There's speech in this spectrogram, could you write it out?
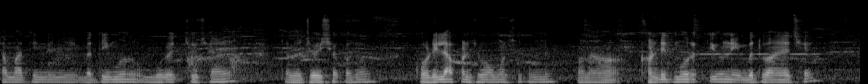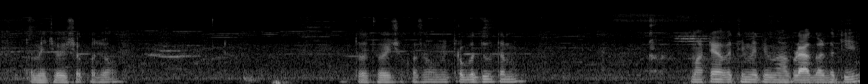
સમાધિની બધી મૂર્તિઓ છે. તમે જોઈ શકો છો. ઘોડીલા પણ જોવા મળશે તમને. પણ ખંડિત મૂર્તિઓની બધું અહીંયા છે. તમે જોઈ શકો છો. તો જોઈ શકો છો મિત્રો બધું તમે. માટે હવે ધીમે ધીમે આપણે આગળ વધીએ.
